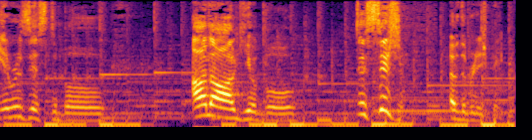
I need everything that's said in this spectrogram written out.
irresistible, unarguable decision of the British people.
